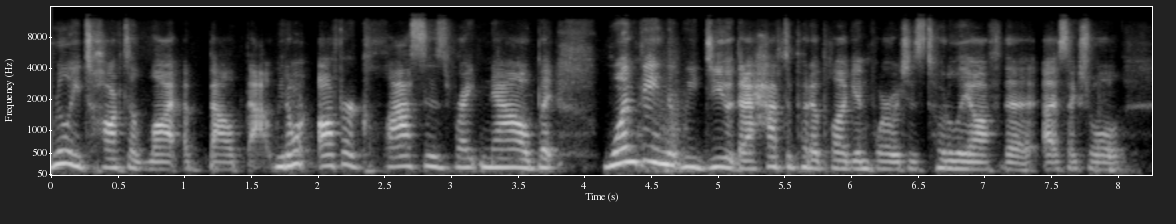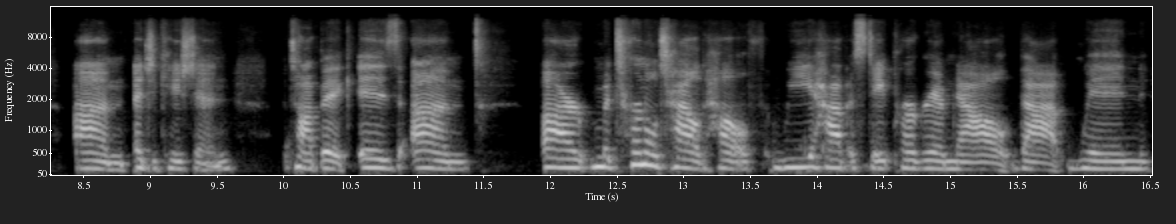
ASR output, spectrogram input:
really talked a lot about that. We don't offer classes right now but one thing that we do that i have to put a plug in for which is totally off the uh, sexual um, education topic is um our maternal child health. We have a state program now that when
